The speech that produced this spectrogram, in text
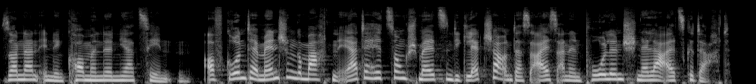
sondern in den kommenden Jahrzehnten. Aufgrund der menschengemachten Erderhitzung schmelzen die Gletscher und das Eis an den Polen schneller als gedacht.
